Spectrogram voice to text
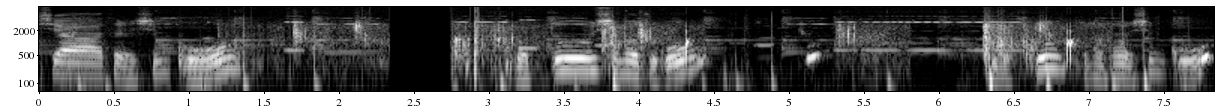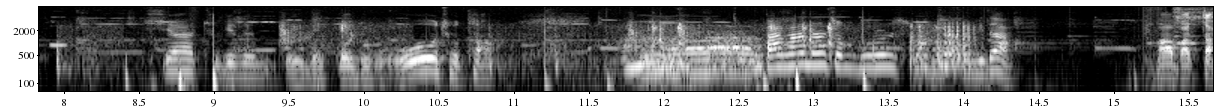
씨앗을 심고 이것도 심어주고 이것도 부숴서 심고 씨앗 두 개는 메꿔두고. 오 좋다. 음, 빵 하나 정도를 수확했습니다. 아 맞다.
